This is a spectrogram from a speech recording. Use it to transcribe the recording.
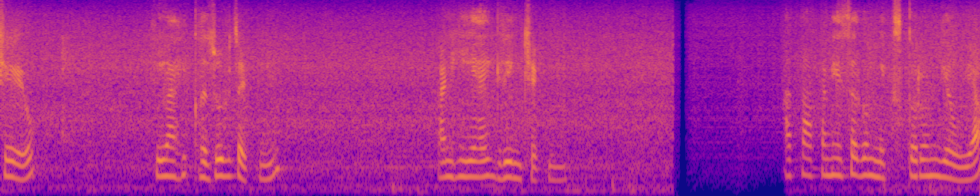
शेव ही आहे खजूर चटणी आणि ही आहे ग्रीन चटणी. आता आपण हे सगळं मिक्स करून घेऊया.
